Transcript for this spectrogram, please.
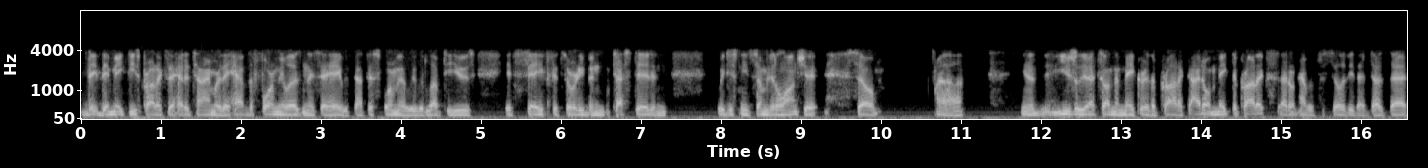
they, they make these products ahead of time or they have the formulas and they say, Hey, we've got this formula we would love to use. It's safe. It's already been tested and we just need somebody to launch it. So, uh, you know, usually that's on the maker of the product. I don't make the products. I don't have a facility that does that.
